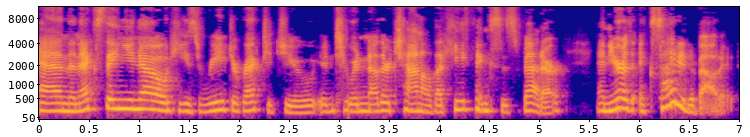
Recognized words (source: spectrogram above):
And the next thing you know, he's redirected you into another channel that he thinks is better. And you're excited about it.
